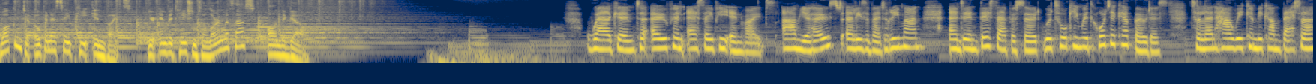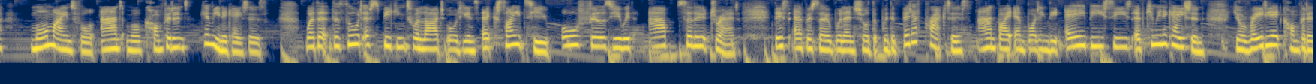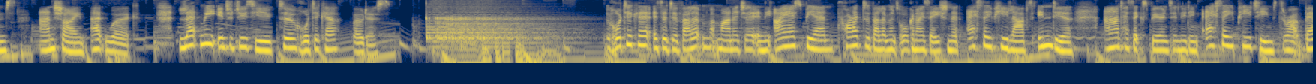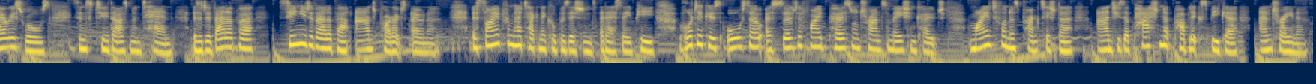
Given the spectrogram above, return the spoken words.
Welcome to OpenSAP Invites, your invitation to learn with us on the go. Welcome to Open SAP Invites. I'm your host, Elisabeth Riemann, and in this episode, we're talking with Rutika Bodas to learn how we can become better, more mindful, and more confident communicators. Whether the thought of speaking to a large audience excites you or fills you with absolute dread, this episode will ensure that with a bit of practice and by embodying the ABCs of communication, you'll radiate confidence and shine at work. Let me introduce you to Rutika Bodas. Rutika is a development manager in the ISBN product development organization at SAP Labs India and has experience in leading SAP teams throughout various roles since 2010 as a developer, senior developer, and product owner. Aside from her technical positions at SAP, Rutika is also a certified personal transformation coach, mindfulness practitioner, and she's a passionate public speaker and trainer.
